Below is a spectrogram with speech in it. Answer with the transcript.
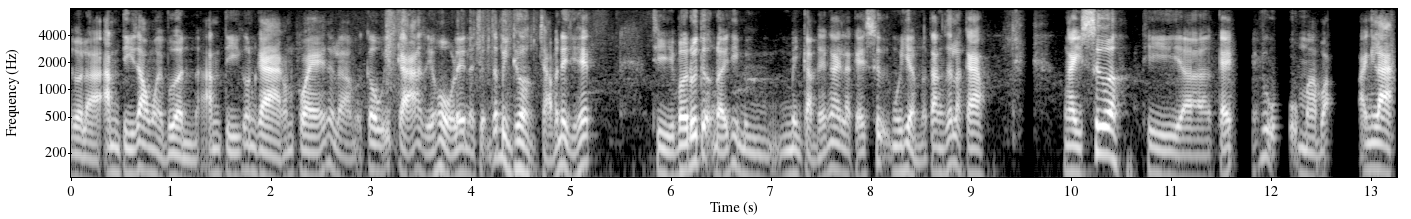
rồi là ăn tí rau ngoài vườn ăn tí con gà con qué rồi là câu ít cá ở dưới hồ lên là chuyện rất bình thường chả vấn đề gì hết. Thì với đối tượng đấy thì mình mình cảm thấy ngay là cái sự nguy hiểm nó tăng rất là cao. Ngày xưa thì uh, cái vụ mà bọn anh làm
